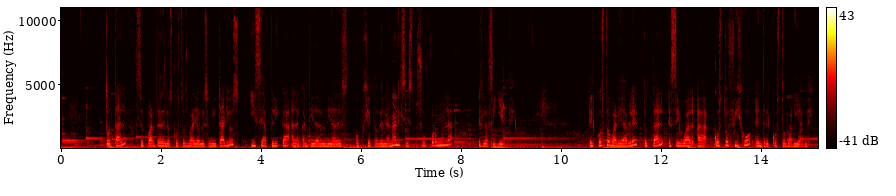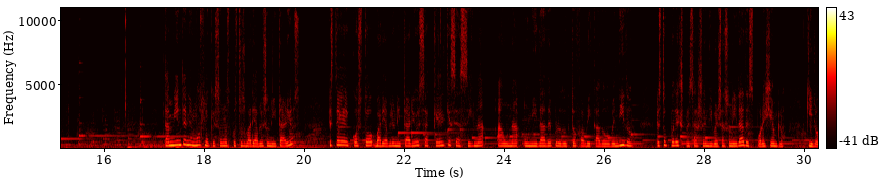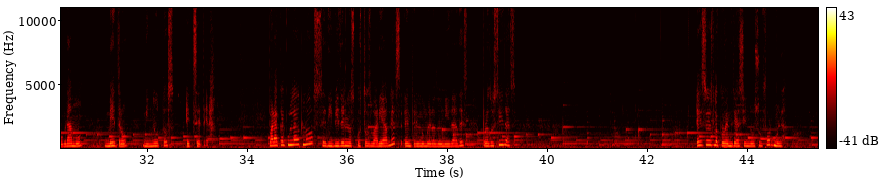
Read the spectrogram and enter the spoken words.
total se parte de los costos variables unitarios y se aplica a la cantidad de unidades objeto del análisis. Su fórmula es la siguiente. El costo variable total es igual a costo fijo entre costo variable. También tenemos lo que son los costos variables unitarios. Este costo variable unitario es aquel que se asigna a una unidad de producto fabricado o vendido. Esto puede expresarse en diversas unidades, por ejemplo, kilogramo, metro, minutos, etc. Para calcularlo se dividen los costos variables entre el número de unidades producidas. Eso es lo que vendría siendo su fórmula.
